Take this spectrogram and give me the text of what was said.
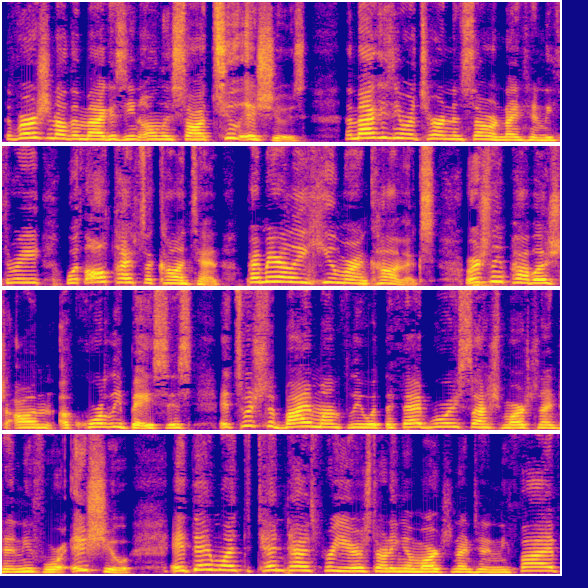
The version of the magazine only saw two issues. The magazine returned in summer 1993 with all types of content, primarily humor and comics. Originally published on a quarterly basis, it switched to bi-monthly with the February slash March 1994 issue. It then went to 10 times per year starting in March 1995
